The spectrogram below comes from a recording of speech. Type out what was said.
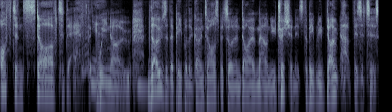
often starve to death, Yeah. we know. Mm. Those are the people that go into hospital and die of malnutrition. It's the people who don't have visitors.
